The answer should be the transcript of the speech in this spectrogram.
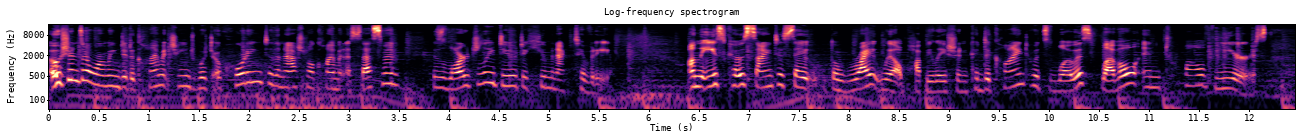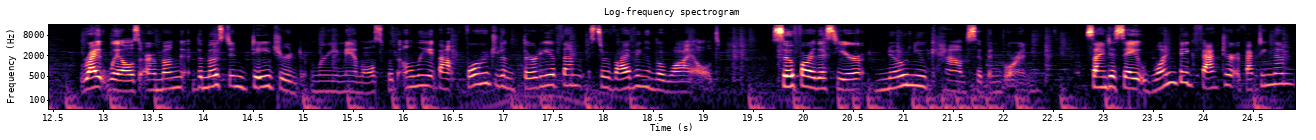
Oceans are warming due to climate change, which, according to the National Climate Assessment, is largely due to human activity. On the East Coast, scientists say the right whale population could decline to its lowest level in 12 years. Right whales are among the most endangered marine mammals, with only about 430 of them surviving in the wild. So far this year, no new calves have been born. Scientists say one big factor affecting them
